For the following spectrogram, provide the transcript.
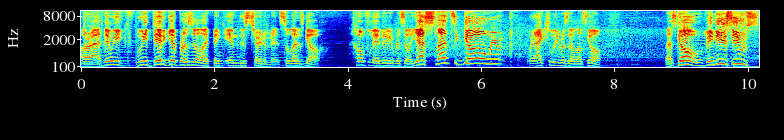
All right, I think we we did get Brazil, I think, in this tournament, so let's go. Hopefully I do get Brazil. Yes, let's go. We're we're actually Brazil. Let's go. Let's go. Vinicius.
